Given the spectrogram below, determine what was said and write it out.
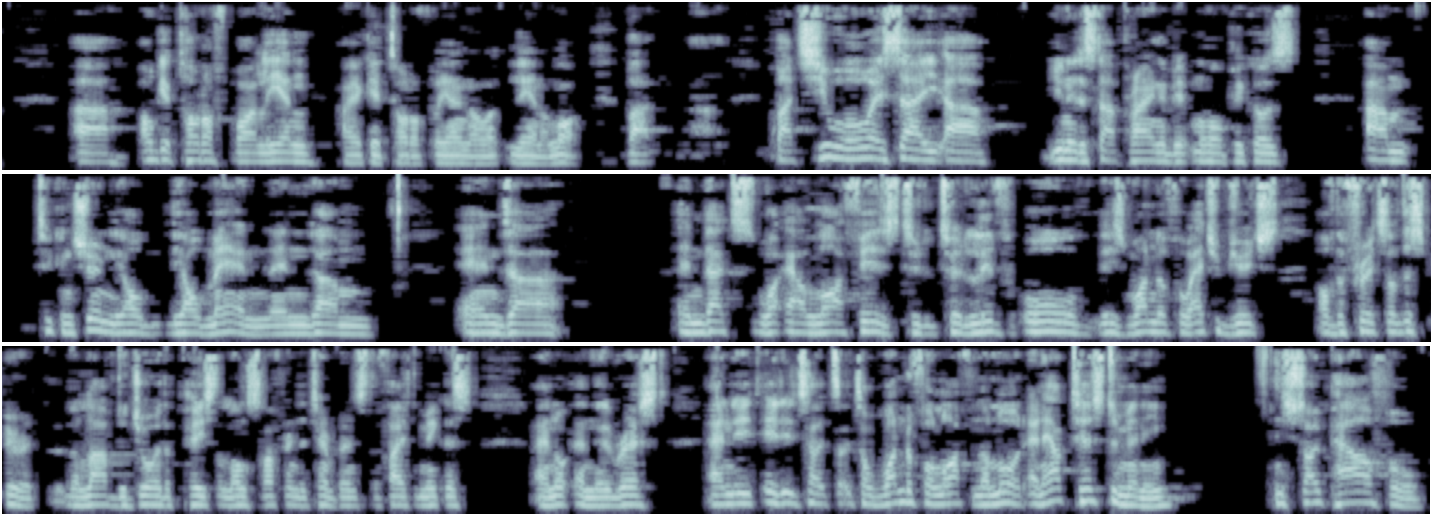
uh, I'll get told off by Leanne. I get told off Leanne, Leanne a lot, but, uh, but she will always say, uh, you need to start praying a bit more because, um, to consume the old, the old man and, um, and, uh, and that's what our life is to, to live all these wonderful attributes of the fruits of the Spirit, the love, the joy, the peace, the long suffering, the temperance, the faith, the meekness, and, and the rest. And it, it, it's, a, it's a wonderful life in the Lord. And our testimony is so powerful.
